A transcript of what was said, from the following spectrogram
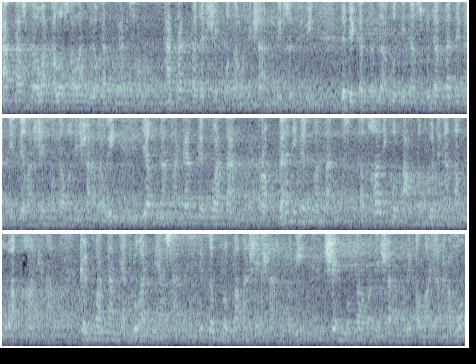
Atas bawah kalau salah beliau katakan salah. Hatta kepada Syekh Mutawali Syahrawi sendiri. Jadi kata beliau tidak sependapat dengan istilah Syekh Mutawali Syahrawi yang mengatakan kekuatan Rabbani kekuatan Al-Khaliqul A'zam itu dengan Al-Quwat Khaliqah kekuatan yang luar biasa itu perumpamaan Syekh Syahrawi Syekh Mutawali Syahrawi Allah yarhamu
